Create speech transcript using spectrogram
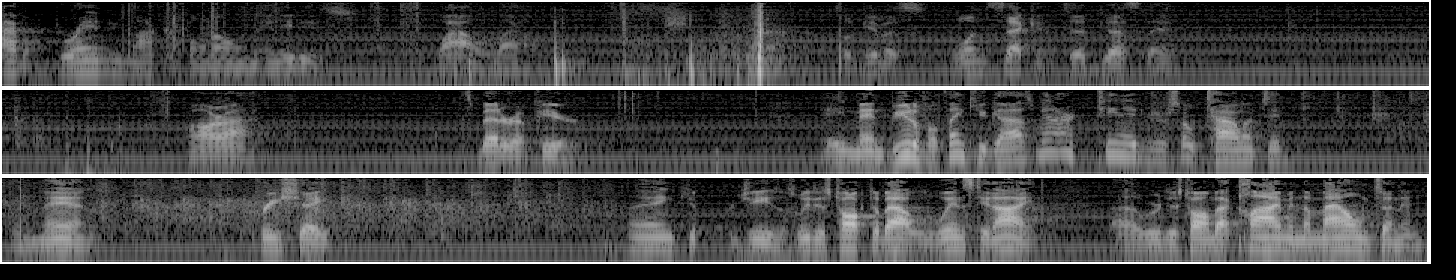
I have a brand new microphone on, and it is wow loud. So give us one second to adjust that. All right. It's better up here. Amen. Beautiful. Thank you, guys. Man, our teenagers are so talented. Amen. Appreciate. Thank you, Jesus. We just talked about Wednesday night. Uh, we were just talking about climbing the mountain and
